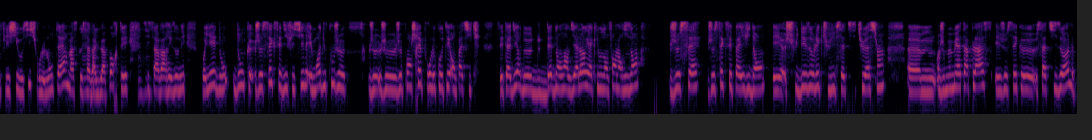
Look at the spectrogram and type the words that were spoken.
réfléchi aussi sur le long terme à ce que ça va mmh lui apporter, si mmh ça va résonner. Vous voyez, donc, donc je sais que c'est difficile et moi, du coup, je, je, je, pencherai pour le côté empathique, c'est-à-dire d'être dans un dialogue avec nos enfants en leur disant je sais, je sais que c'est pas évident et je suis désolée que tu vives cette situation. Euh, je me mets à ta place et je sais que ça t'isole,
